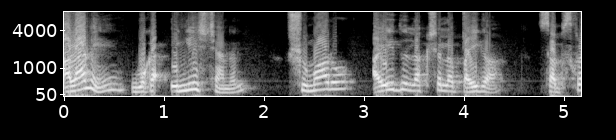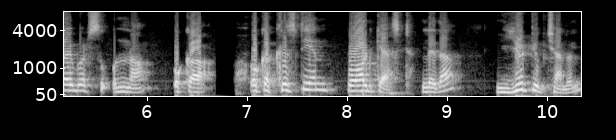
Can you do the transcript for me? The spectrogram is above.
అలానే ఒక ఇంగ్లీష్ ఛానల్ సుమారు ఐదు లక్షల పైగా సబ్స్క్రైబర్స్ ఉన్న ఒక ఒక క్రిస్టియన్ పాడ్కాస్ట్ లేదా యూట్యూబ్ ఛానల్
